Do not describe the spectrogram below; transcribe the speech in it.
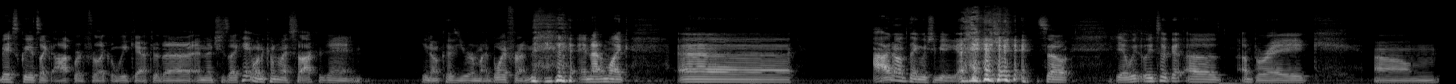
basically it's like awkward for like a week after that, and then she's like, "Hey, want to come to my soccer game?" You know, because you were my boyfriend, and I'm like, uh, I don't think we should be together. so, yeah, we we took a a, a break, um,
